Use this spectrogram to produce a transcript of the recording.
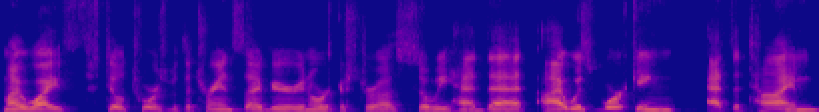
My wife still tours with the Trans Siberian Orchestra, so we had that. I was working at the time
